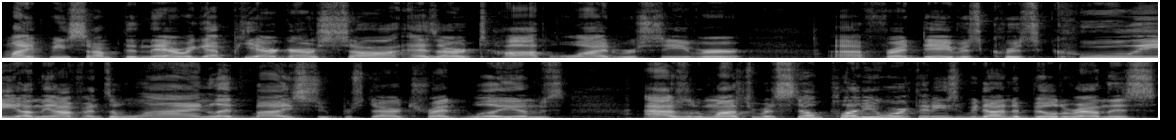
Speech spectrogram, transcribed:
might be something there. We got Pierre Garcon as our top wide receiver. Uh, Fred Davis, Chris Cooley on the offensive line, led by superstar Trent Williams. Absolute monster, but still plenty of work that needs to be done to build around this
